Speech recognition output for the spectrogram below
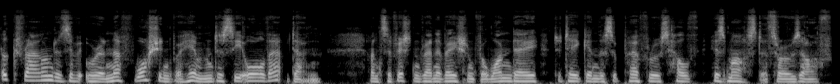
looks round as if it were enough washing for him to see all that done, and sufficient renovation for one day to take in the superfluous health his master throws off.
